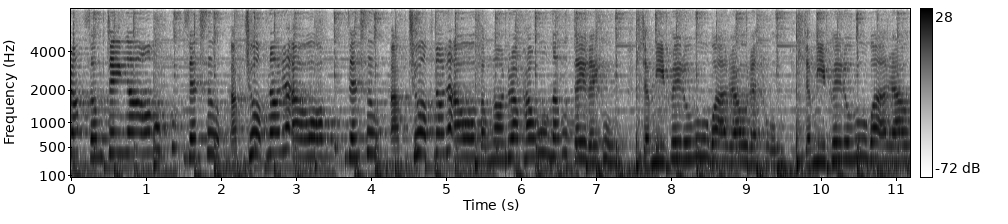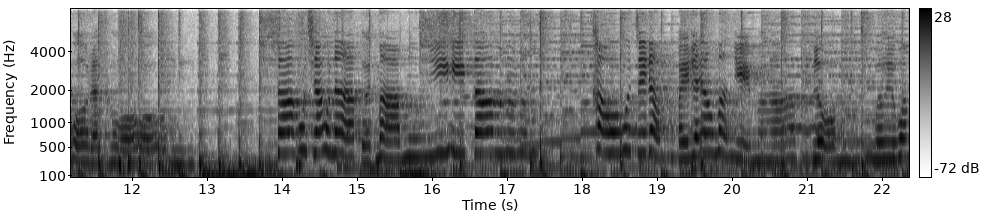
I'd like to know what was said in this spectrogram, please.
รักสมใจเงา แสนสุขอับโชคนอนเราแสนสุขอับโชคนอนเราต้องนอนรับเขาเหงาใจไรหุ่มจะมีใครรู้ว่าเราระทมจะมีใครรู้ว่าเราระทมสาวเช้าหน้าเกิดมามีกรรมเขาใจดำไปแล้วมันเย่มาลมเมืองรวม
